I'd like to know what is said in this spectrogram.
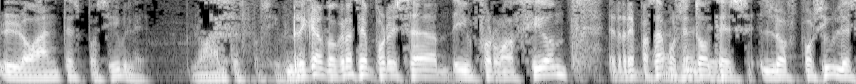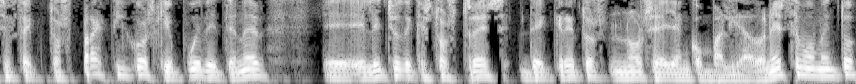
lo antes posible lo antes posible. Ricardo, gracias por esa información. Repasamos entonces los posibles efectos prácticos que puede tener eh, el hecho de que estos tres decretos no se hayan convalidado. En este momento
